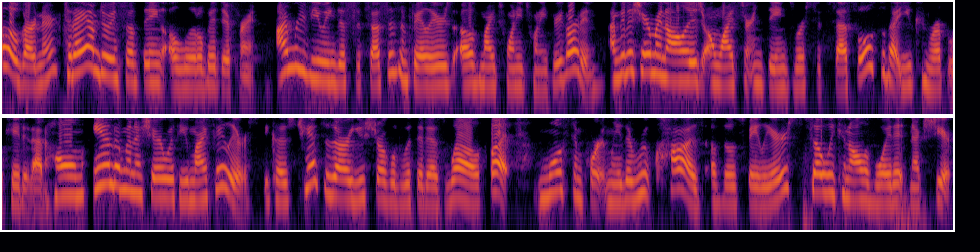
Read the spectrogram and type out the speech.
Hello, gardener. Today I'm doing something a little bit different. I'm reviewing the successes and failures of my 2023 garden. I'm going to share my knowledge on why certain things were successful so that you can replicate it at home. And I'm going to share with you my failures because chances are you struggled with it as well. But most importantly, the root cause of those failures so we can all avoid it next year.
